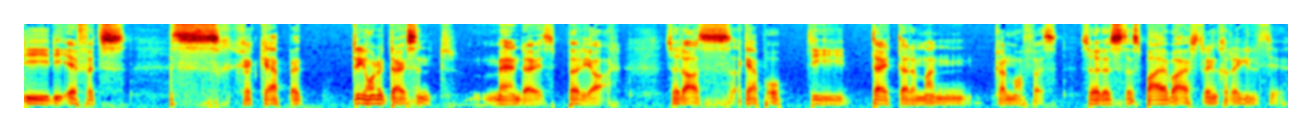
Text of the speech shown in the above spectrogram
die die efforts is gekap at 300 000 man days per jaar. So daar's 'n cap op die tyd dat 'n man kan moffies. So dis dis baie baie streng gereguleer.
